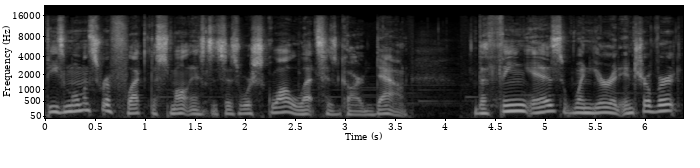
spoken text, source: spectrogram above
These moments reflect the small instances where Squall lets his guard down. The thing is, when you're an introvert,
